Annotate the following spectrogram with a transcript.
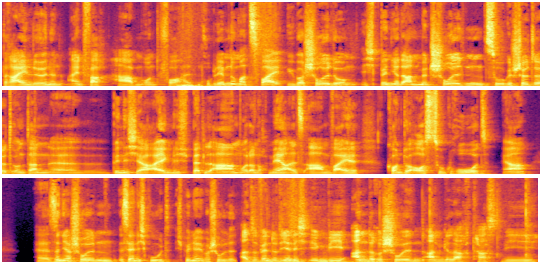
drei Löhnen einfach haben und vorhalten. Problem Nummer zwei, Überschuldung. Ich bin ja dann mit Schulden zugeschüttet und dann äh, bin ich ja eigentlich bettelarm oder noch mehr als arm, weil Kontoauszug rot, ja, äh, sind ja Schulden, ist ja nicht gut, ich bin ja überschuldet. Also wenn du dir nicht irgendwie andere Schulden angelacht hast, wie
